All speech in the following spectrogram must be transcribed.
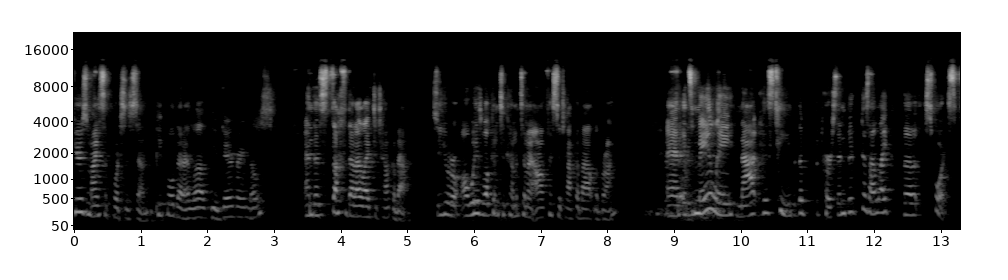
Here's my support system, people that I love the very, very most, and the stuff that I like to talk about. So you are always welcome to come into my office to talk about LeBron. Mm-hmm. And it's mainly not his team, but the, the person, because I like the sports.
